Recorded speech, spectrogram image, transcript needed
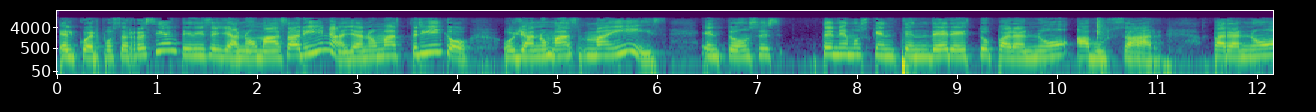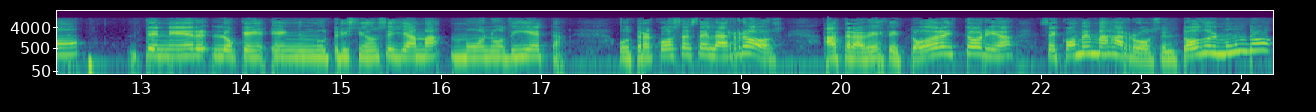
el cuerpo se resiente y dice ya no más harina, ya no más trigo o ya no más maíz. Entonces tenemos que entender esto para no abusar, para no tener lo que en nutrición se llama monodieta. Otra cosa es el arroz. A través de toda la historia se come más arroz en todo el mundo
